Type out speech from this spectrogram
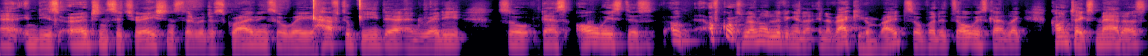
uh, in these urgent situations that we're describing, so where you have to be there and ready. So there's always this. Oh, of course, we are not living in a in a vacuum, right? So, but it's always kind of like context matters.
